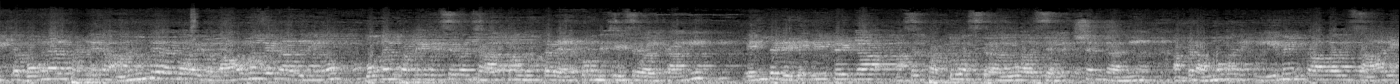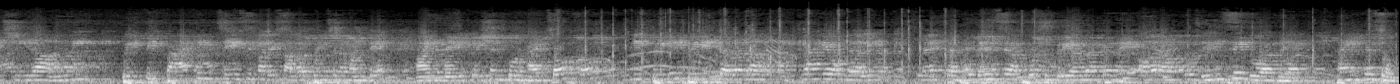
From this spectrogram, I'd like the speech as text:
ఇట్లా బోనాల పండుగ అందరంగా నార్మల్గా కాదు నేను. బోనాల పండుగ చేసేవాళ్ళు చాలా మంది ఉంటారు ఎనకొండి చేసేవాళ్ళు. కానీ ఎంత డెడికేటెడ్గా అసలు పట్టు వస్త్రాలు ఆ సెలెక్షన్ కానీ అక్కడ అమ్మవారికి ఏమేమి కావాలి సారీ చీర అన్ని పెట్టి ప్యాకింగ్ చేసి మరి సమర్పించడం అంటే ఆయన డెడికేషన్ టు హ్యాట్స్ ఆఫ్. మీ मैं पहले से आपको शुक्रिया अदा कर रही और आपको दिल से दुआ दे थैंक यू सो मच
